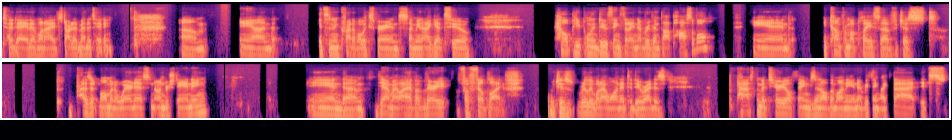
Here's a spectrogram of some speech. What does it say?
today than when I started meditating. Um, and it's an incredible experience. I mean, I get to help people and do things that I never even thought possible. And come from a place of just present moment awareness and understanding. And um, yeah, my I have a very fulfilled life, which is really what I wanted to do. Right, is past the material things and all the money and everything like that. It's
